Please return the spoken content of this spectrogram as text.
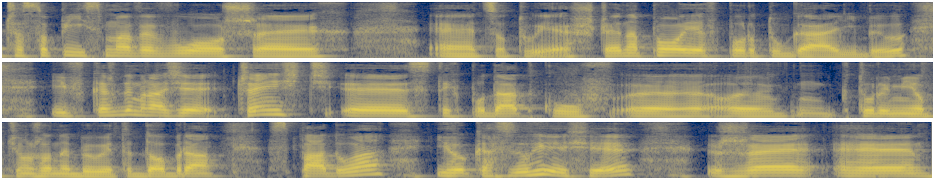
czasopisma we Włoszech, co tu jeszcze, napoje w Portugalii były. I w każdym razie część z tych podatków którymi obciążone były te dobra, spadła i okazuje się, że e,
